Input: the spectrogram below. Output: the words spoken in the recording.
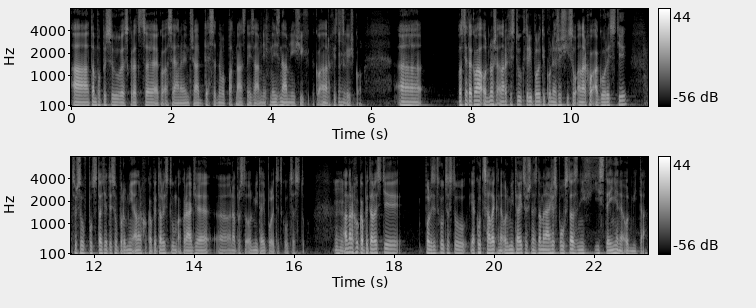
a tam popisuju ve zkratce jako asi, já nevím, třeba 10 nebo 15 nejzámě, nejznámějších jako anarchistických mm-hmm. škol. Uh, vlastně taková odnož anarchistů, který politiku neřeší, jsou anarchoagoristi, což jsou v podstatě, ty jsou podobní anarchokapitalistům, akorát, že uh, naprosto odmítají politickou cestu. Mm-hmm. Anarchokapitalisti politickou cestu jako celek neodmítají, což neznamená, že spousta z nich ji stejně neodmítá.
